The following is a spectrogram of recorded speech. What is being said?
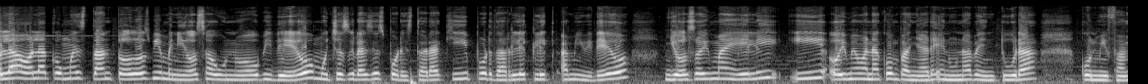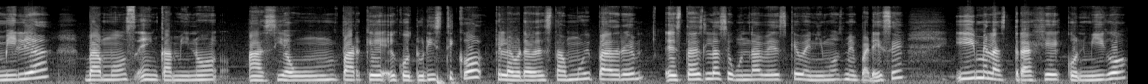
Hola, hola, ¿cómo están todos? Bienvenidos a un nuevo video. Muchas gracias por estar aquí, por darle click a mi video. Yo soy Maeli y hoy me van a acompañar en una aventura con mi familia. Vamos en camino hacia un parque ecoturístico que la verdad está muy padre. Esta es la segunda vez que venimos, me parece, y me las traje conmigo.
